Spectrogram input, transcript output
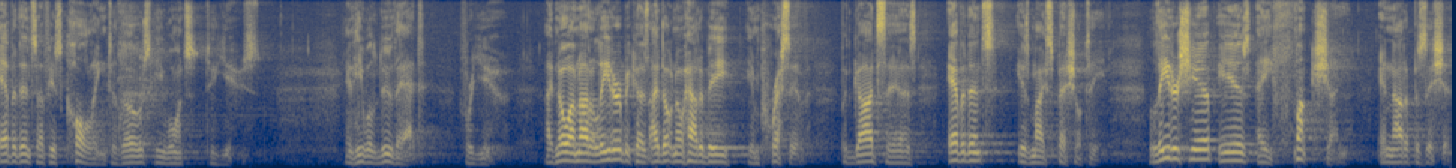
evidence of His calling to those He wants to use. And He will do that for you. I know I'm not a leader because I don't know how to be impressive. But God says, evidence is my specialty. Leadership is a function and not a position.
